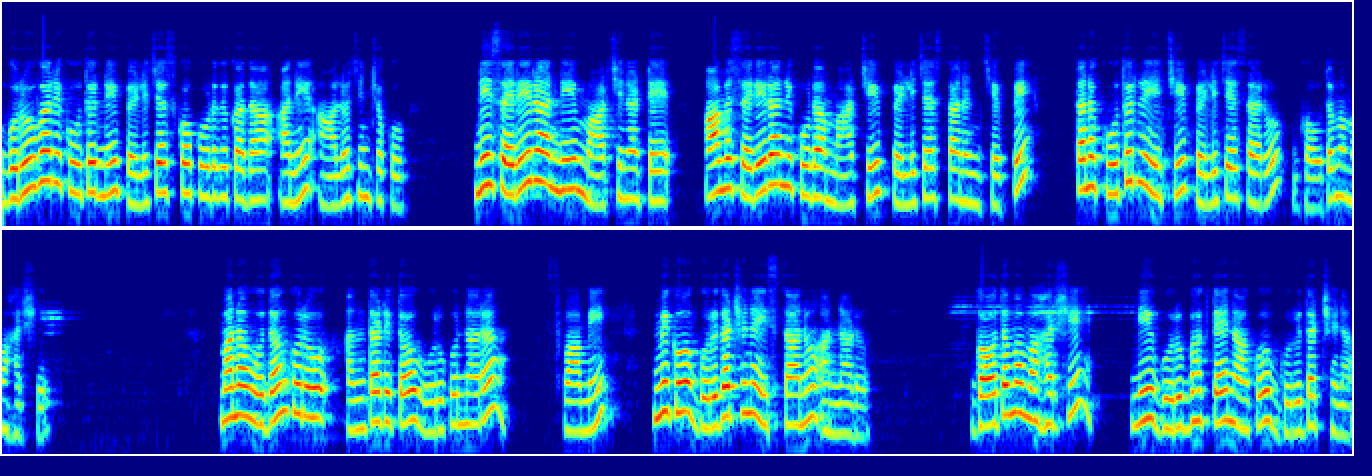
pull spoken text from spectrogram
గురువుగారి కూతుర్ని పెళ్ళి చేసుకోకూడదు కదా అని ఆలోచించకు. నీ శరీరాన్ని మార్చినట్టే ఆమె శరీరాన్ని కూడా మార్చి పెళ్ళి చేస్తానని చెప్పి తన కూతుర్ని ఇచ్చి పెళ్ళి చేశారు గౌతమ మహర్షి. మన ఉదంకురు అంతటితో ఊరుకున్నారా? స్వామి మీకు గురుదక్షిణ ఇస్తాను అన్నాడు. గౌతమ మహర్షి నీ గురుభక్తే నాకు గురుదక్షిణ.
